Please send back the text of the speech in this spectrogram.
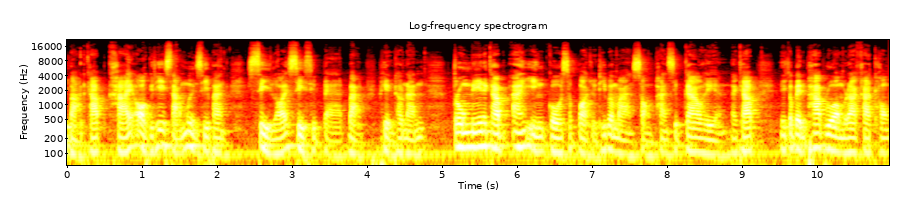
34,404 บาทครับ ขายออกอยู่ที่ 34,448 บาท เพียงเท่านั้น ตรงนี้นะครับอ้างอิงโกลสปอร์ตอยู่ที่ประมาณ 2,019 เหรียญนะครับนี่ก็เป็นภาพรวมราคาทอง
